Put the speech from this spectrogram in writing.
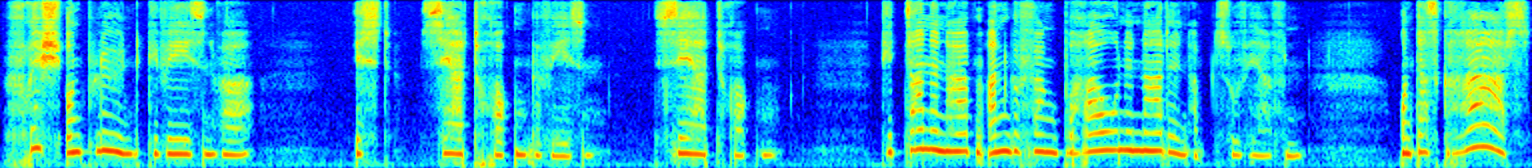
frisch und blühend gewesen war, ist sehr trocken gewesen. Sehr trocken. Die Tannen haben angefangen, braune Nadeln abzuwerfen. Und das Gras,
